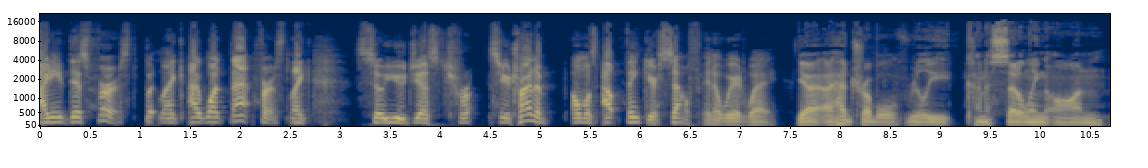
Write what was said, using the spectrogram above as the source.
I need this first, but like I want that first. Like so you just try, so you're trying to almost outthink yourself in a weird way. Yeah, I had trouble really kind of settling on.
